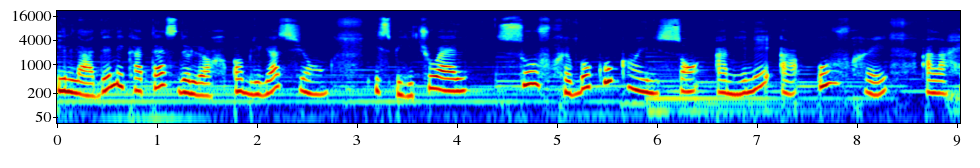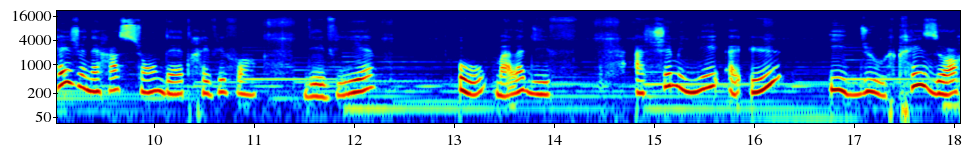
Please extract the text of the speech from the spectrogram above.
et la délicatesse de leurs obligations spirituelles souffrent beaucoup quand ils sont amenés à ouvrir à la régénération d'êtres vivants, déviés ou maladifs, à cheminer à eux et du trésor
